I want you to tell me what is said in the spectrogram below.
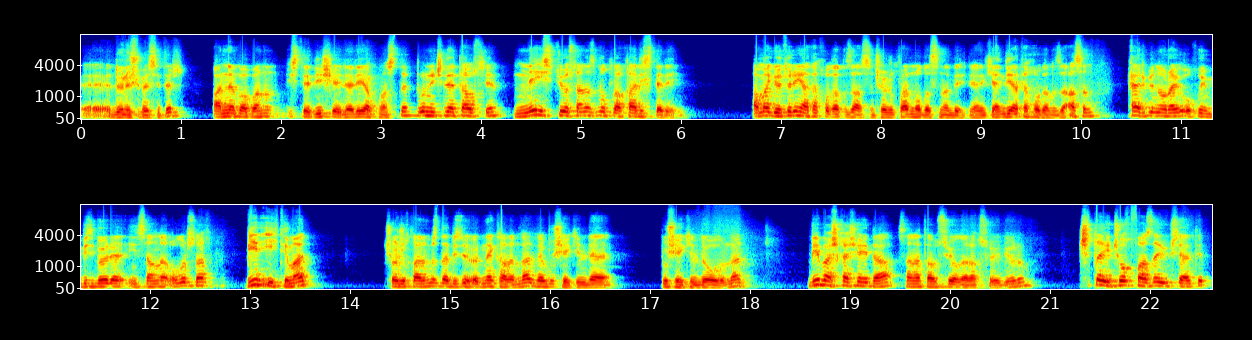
e, dönüşmesidir. Anne babanın istediği şeyleri yapmasıdır. Bunun için de tavsiyem ne istiyorsanız mutlaka listeleyin. Ama götürün yatak odanıza asın. Çocukların odasına değil. Yani kendi yatak odanıza asın. Her gün orayı okuyun. Biz böyle insanlar olursak bir ihtimal çocuklarımız da bizi örnek alırlar ve bu şekilde bu şekilde olurlar. Bir başka şey daha sana tavsiye olarak söylüyorum. Çıtayı çok fazla yükseltip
